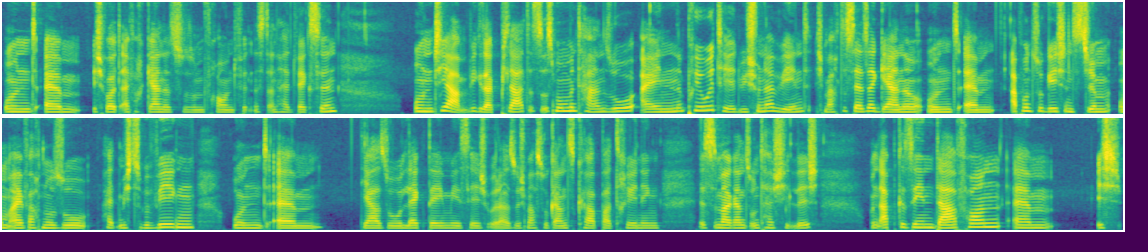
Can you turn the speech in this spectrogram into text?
Und ähm, ich wollte einfach gerne zu so einem Frauenfitness dann halt wechseln. Und ja, wie gesagt, Pilates ist momentan so eine Priorität, wie schon erwähnt. Ich mache das sehr, sehr gerne und ähm, ab und zu gehe ich ins Gym, um einfach nur so halt mich zu bewegen und ähm, ja, so Leg Day mäßig oder so. Ich mache so ganz Körpertraining, ist immer ganz unterschiedlich. Und abgesehen davon, ähm, ich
